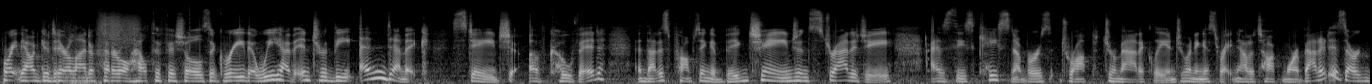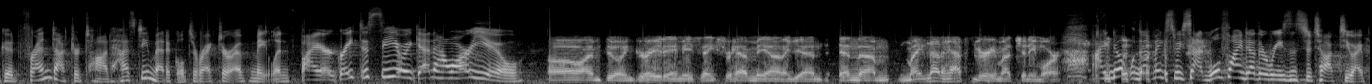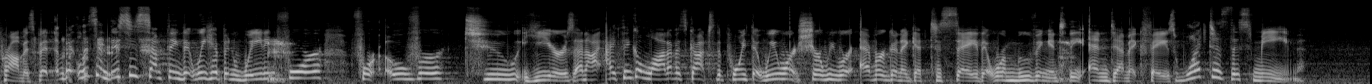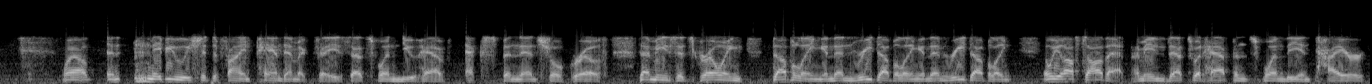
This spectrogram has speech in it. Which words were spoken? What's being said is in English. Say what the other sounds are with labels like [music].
Right now in Good Day, Orlando, federal health officials agree that we have entered the endemic stage of COVID, and that is prompting a big change in strategy as these case numbers drop dramatically. And joining us right now to talk more about it is our good friend, Dr. Todd Husty, Medical Director of Maitland Fire. Great to see you again. How are you? Oh, I'm doing great, Amy. Thanks for having me on again. And um, might not happen very much anymore. [gasps] I know that makes me sad. We'll find other reasons to talk to you, I promise. But but listen, this is something that we have been waiting [clears throat] for for over two years, and I, I think a lot of us got to the point that we weren't sure we were ever going to get to say that we're moving into the endemic phase. What does this mean? Well, and [clears throat] maybe we should define pandemic phase. That's when you have exponential growth. That means it's growing, doubling, and then redoubling, and then redoubling. And we all saw that. I mean, that's what happens when the entire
